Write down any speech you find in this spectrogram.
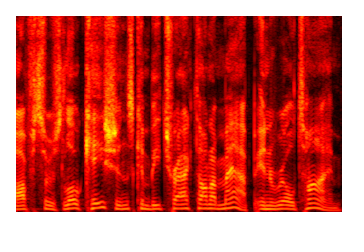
Officers' locations can be tracked on a map in real time,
